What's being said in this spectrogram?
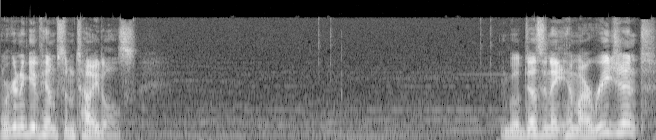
We're going to give him some titles. We'll designate him our regent.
